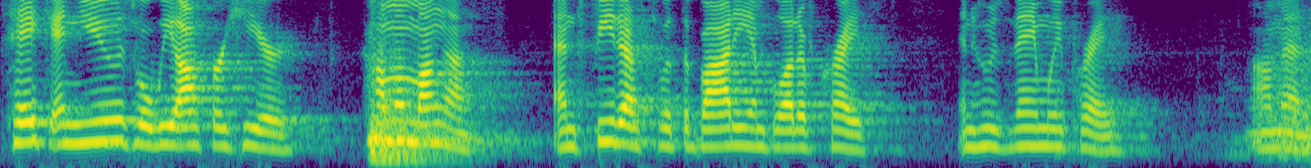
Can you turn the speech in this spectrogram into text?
Take and use what we offer here. Come among us and feed us with the body and blood of Christ in whose name we pray. Amen.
